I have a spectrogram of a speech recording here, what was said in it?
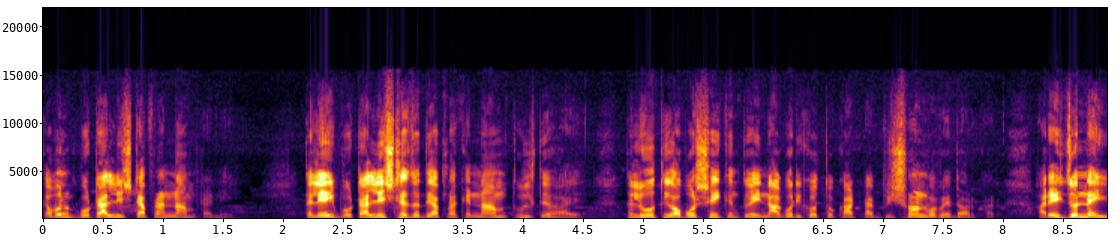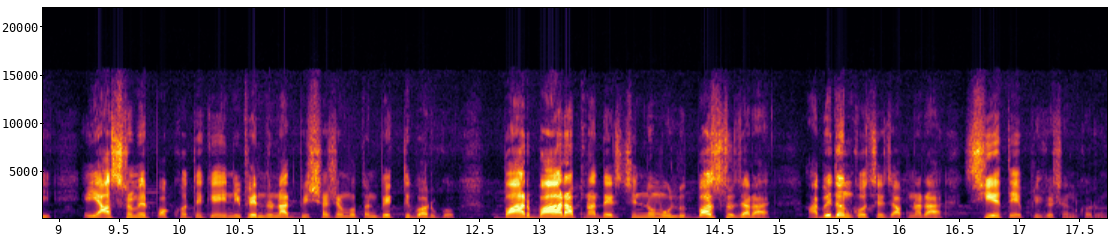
কেবল ভোটার লিস্টে আপনার নামটা নেই। তাহলে এই ভোটার লিস্টে যদি আপনাকে নাম তুলতে হয় তাহলে অতি অবশ্যই কিন্তু এই নাগরিকত্ব কার্ডটা ভীষণভাবে দরকার। আর এই জন্যেই এই আশ্রমের পক্ষ থেকে নৃপেন্দ্রনাথ বিশ্বাসের মতন ব্যক্তিবর্গ বারবার আপনাদের ছিন্নমূল উদ্বাস্তু যারা আবেদন করছে যে আপনারা সিএতে অ্যাপ্লিকেশন করুন।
